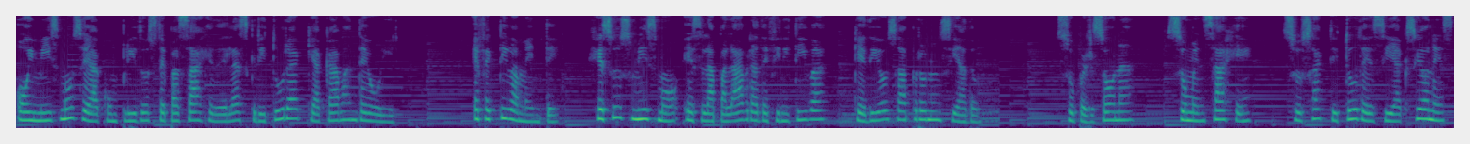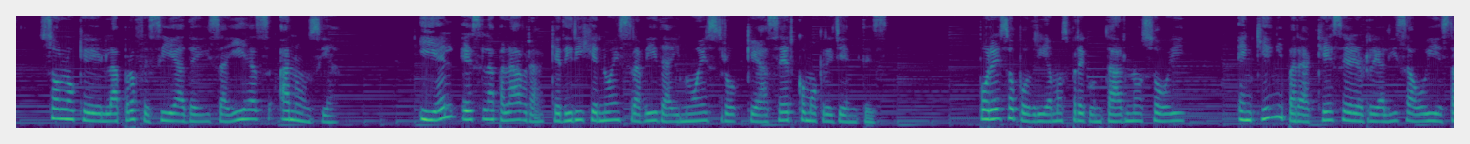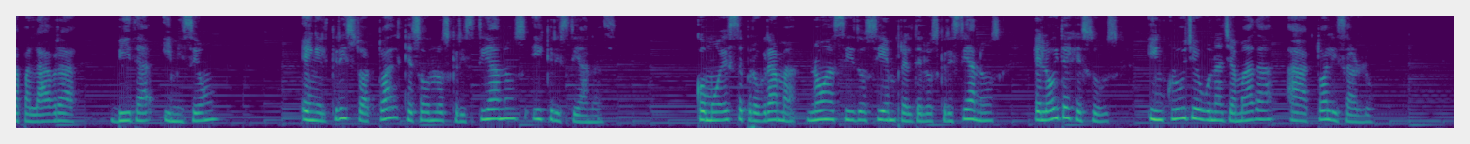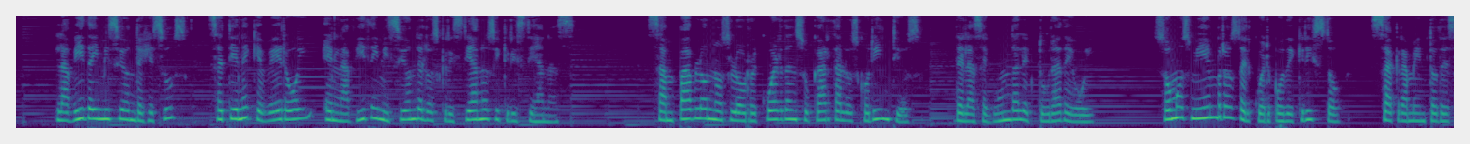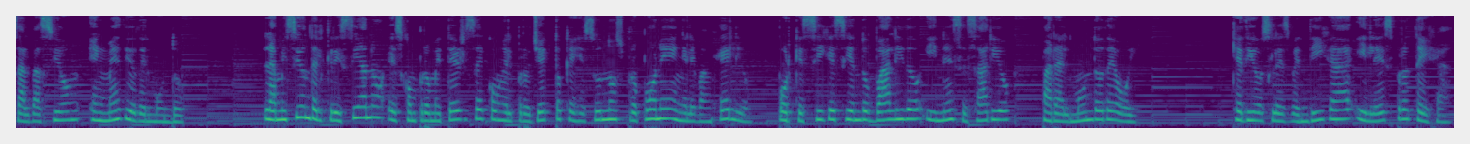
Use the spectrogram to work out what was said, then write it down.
Hoy mismo se ha cumplido este pasaje de la escritura que acaban de oír. Efectivamente, Jesús mismo es la palabra definitiva que Dios ha pronunciado. Su persona, su mensaje, sus actitudes y acciones son lo que la profecía de Isaías anuncia. Y Él es la palabra que dirige nuestra vida y nuestro quehacer como creyentes. Por eso podríamos preguntarnos hoy, ¿en quién y para qué se realiza hoy esta palabra vida y misión? En el Cristo actual que son los cristianos y cristianas. Como este programa no ha sido siempre el de los cristianos, el hoy de Jesús incluye una llamada a actualizarlo. La vida y misión de Jesús se tiene que ver hoy en la vida y misión de los cristianos y cristianas. San Pablo nos lo recuerda en su carta a los Corintios, de la segunda lectura de hoy. Somos miembros del cuerpo de Cristo, sacramento de salvación en medio del mundo. La misión del cristiano es comprometerse con el proyecto que Jesús nos propone en el Evangelio, porque sigue siendo válido y necesario para el mundo de hoy. Que Dios les bendiga y les proteja.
